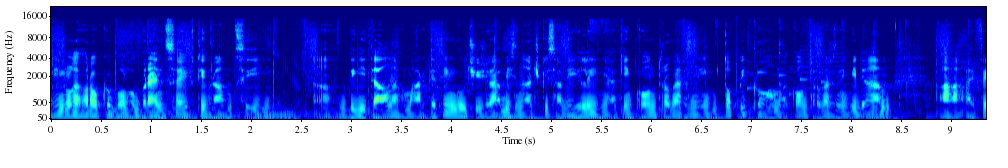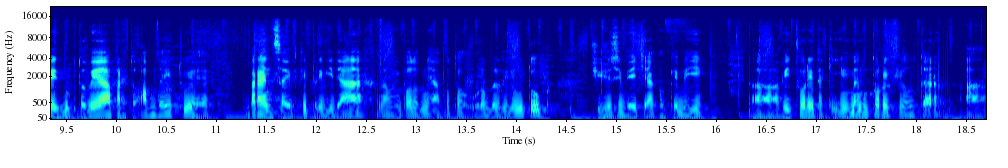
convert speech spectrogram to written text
minulého roku bolo brand safety v rámci e, digitálneho marketingu, čiže aby značky sa vyhli nejakým kontroverzným topikom a kontroverzným videám. A aj Facebook to vie a preto updateuje brand safety pri videách, veľmi podobne ako to urobil YouTube. Čiže si viete ako keby vytvoriť taký inventory filter a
